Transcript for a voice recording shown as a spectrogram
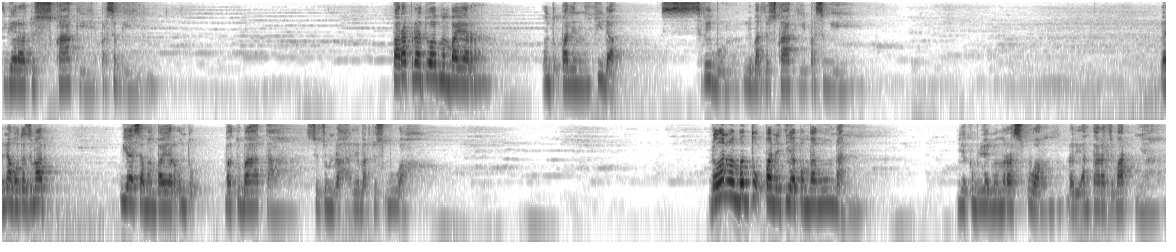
300 kaki persegi. Para penatua membayar untuk paling tidak 1500 kaki persegi. Dan anggota jemaat biasa membayar untuk batu bata sejumlah 500 buah. Dengan membentuk panitia pembangunan, dia kemudian memeras uang dari antara jemaatnya.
